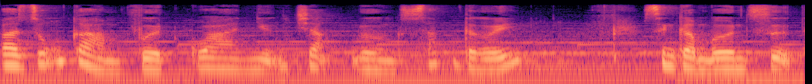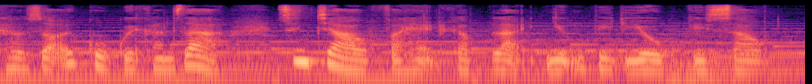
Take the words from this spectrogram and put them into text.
và dũng cảm vượt qua những chặng đường sắp tới. Xin cảm ơn sự theo dõi của quý khán giả. Xin chào và hẹn gặp lại những video kỳ sau.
